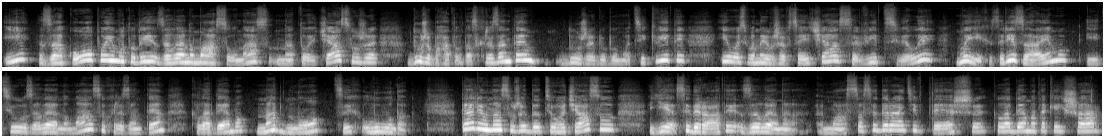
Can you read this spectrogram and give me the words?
і закопуємо туди зелену масу. У нас на той час вже дуже багато в нас хризантем, дуже любимо ці квіти. І ось вони вже в цей час відцвіли, ми їх зрізаємо і цю зелену масу хризантем кладемо на дно цих лунок. Далі у нас вже до цього часу є сидирати, зелена маса сидиратів, теж кладемо такий шар.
